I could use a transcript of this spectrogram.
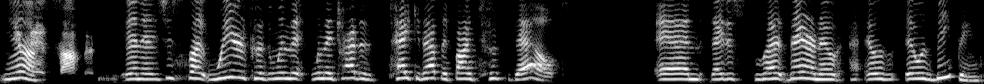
you can't stop it. and it's just like weird because when they when they tried to take it out, they finally took it out, and they just let it there, and it, it was it was beeping.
